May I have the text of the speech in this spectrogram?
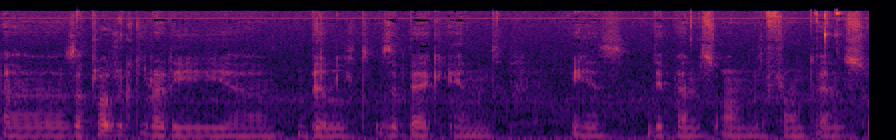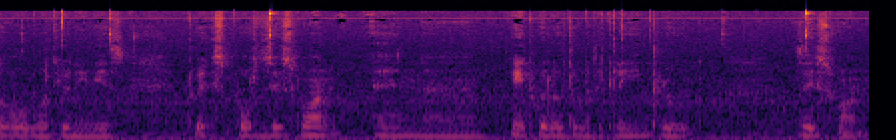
uh, the project already uh, built the back end is depends on the front end so what you need is to export this one and uh, it will automatically include this one.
